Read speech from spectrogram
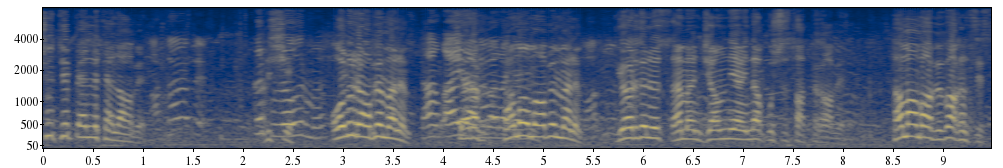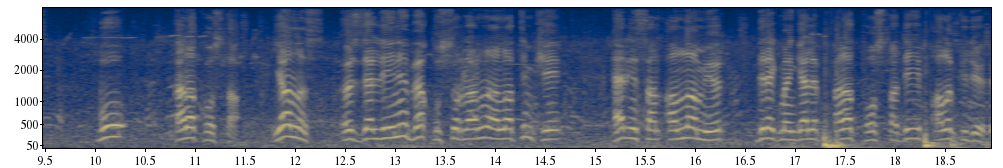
Şu tip 50 TL abi. 40 Dişi. lira olur mu? Olur abim benim. Tamam, ayır Şeref- abi bana Tamam abim benim. Gördünüz hemen canlı yayında kuşu sattık abi. Tamam abi bakın siz. Bu kanat posta. Yalnız özelliğini ve kusurlarını anlatayım ki her insan anlamıyor. Direktmen gelip kanat posta deyip alıp gidiyor.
